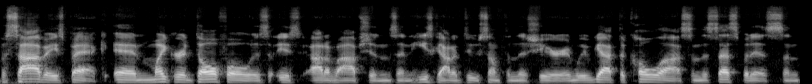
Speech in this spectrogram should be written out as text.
Basabe's back and Micker Adolfo is is out of options and he's got to do something this year. And we've got the Colas and the Cespedes and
